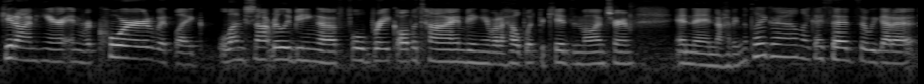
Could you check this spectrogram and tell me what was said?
get on here and record with like lunch not really being a full break all the time, being able to help with the kids in the lunchroom, and then not having the playground, like I said, so we gotta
